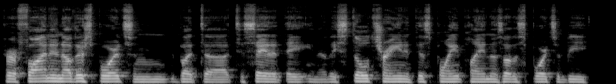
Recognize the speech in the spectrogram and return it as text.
for fun in other sports, and but uh, to say that they you know they still train at this point playing those other sports would be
